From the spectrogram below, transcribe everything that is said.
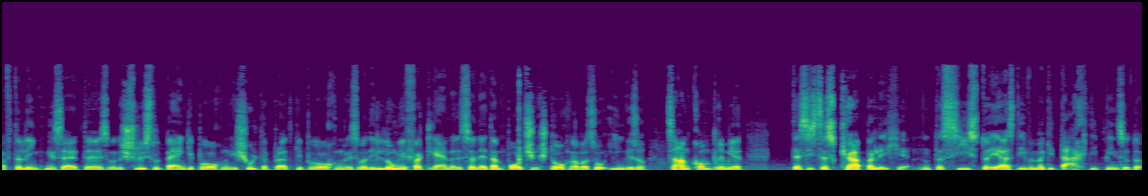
auf der linken Seite. Es war das Schlüsselbein gebrochen, das Schulterblatt gebrochen, es war die Lunge verkleinert, es war nicht am Bolschen gestochen, aber so irgendwie so zusammenkomprimiert das ist das Körperliche. Und das siehst du erst, ich habe mir gedacht, ich bin so der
